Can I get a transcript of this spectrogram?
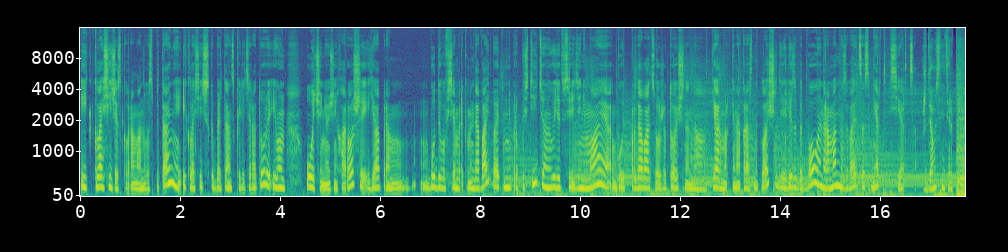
и классического романа воспитания, и классической британской литературы, и он очень-очень хороший, и я прям буду его всем рекомендовать, поэтому не пропустите, он выйдет в середине мая, будет продаваться уже точно на ярмарке на Красной площади. Элизабет Боуэн, роман называется «Смерть сердца». Ждем с нетерпением.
